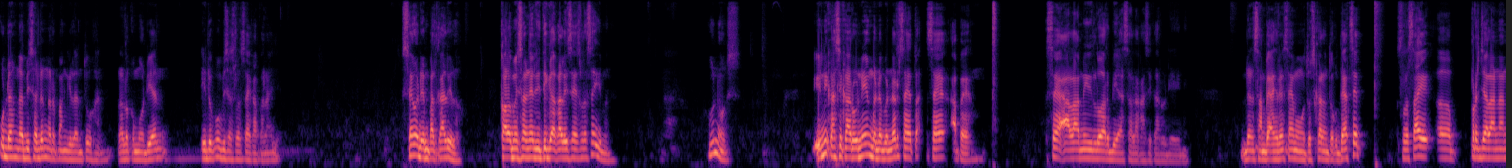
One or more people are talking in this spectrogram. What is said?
udah nggak bisa dengar panggilan Tuhan, lalu kemudian hidupmu bisa selesai kapan aja. Saya udah empat kali loh Kalau misalnya di tiga kali saya selesai gimana? Who knows? Ini kasih karunia yang benar-benar saya saya apa ya? Saya alami luar biasa lah kasih karunia ini. Dan sampai akhirnya saya memutuskan untuk that's it. Selesai eh, perjalanan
